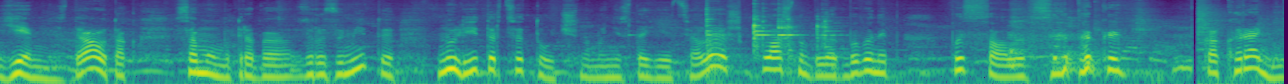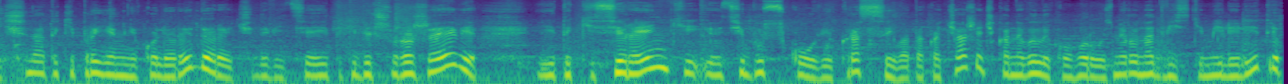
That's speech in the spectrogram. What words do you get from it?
ємність. Да? Отак самому треба зрозуміти. Ну, літр це точно, мені здається. Але ж класно було, якби вони писали все-таки. Така керамічна, такі приємні кольори, до речі, дивіться, і такі більш рожеві, і такі сіренькі, і оці бускові. Красива така чашечка невеликого розміру на 200 мл,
